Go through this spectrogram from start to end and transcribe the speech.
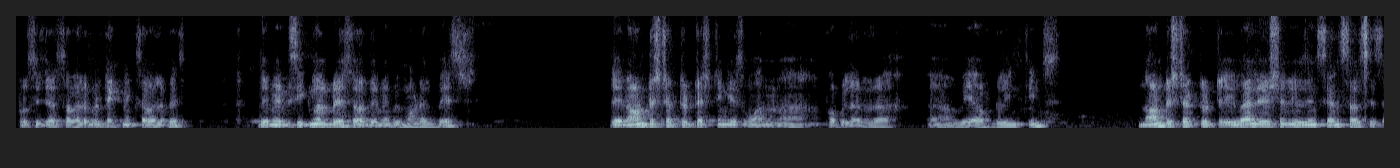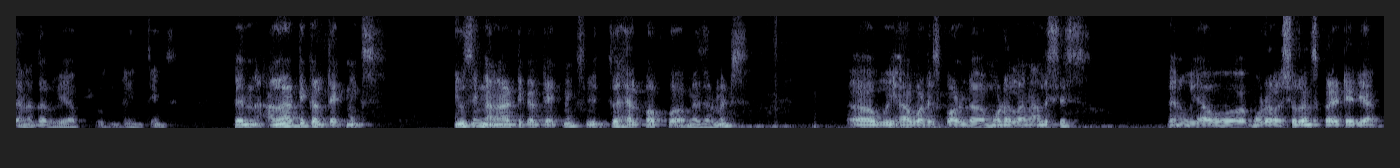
procedures available, techniques available. They may be signal based or they may be model based. The non-destructive testing is one uh, popular uh, uh, way of doing things. Non-destructive evaluation using sensors is another way of doing things. Then analytical techniques, using analytical techniques with the help of uh, measurements. Uh, we have what is called uh, modal analysis. Then we have modal assurance criteria.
